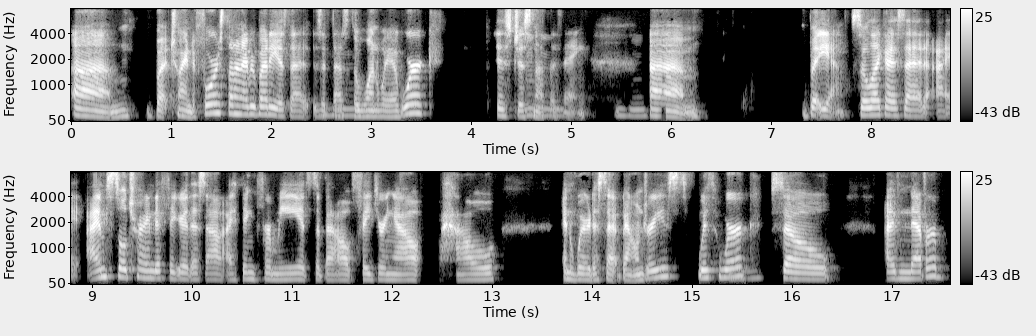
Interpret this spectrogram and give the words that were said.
Um, but trying to force that on everybody is that is if that's the Mhm. one way of work is just not the Mhm. thing. Mhm. Um, but yeah, so like I said, I I'm still trying to figure this out. I think for me, it's about figuring out how and where to set boundaries with work. Mhm. So I've never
